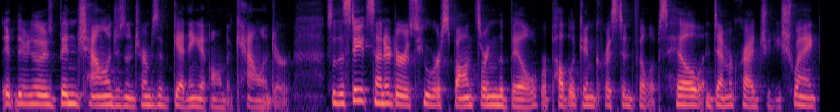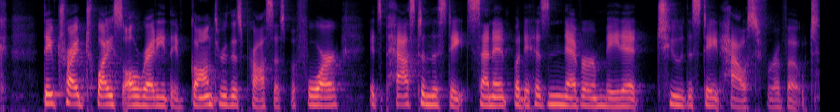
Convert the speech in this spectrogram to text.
it, there's been challenges in terms of getting it on the calendar. So the state senators who are sponsoring the bill, Republican Kristin Phillips Hill and Democrat Judy Schwank, they've tried twice already. They've gone through this process before. It's passed in the state Senate, but it has never made it to the state House for a vote.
